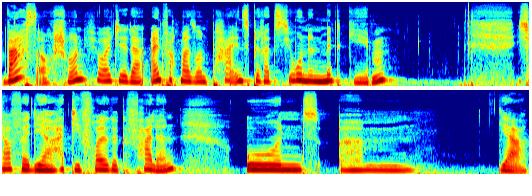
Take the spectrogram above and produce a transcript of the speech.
war es auch schon. Ich wollte dir da einfach mal so ein paar Inspirationen mitgeben. Ich hoffe, dir hat die Folge gefallen. Und ähm, ja,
